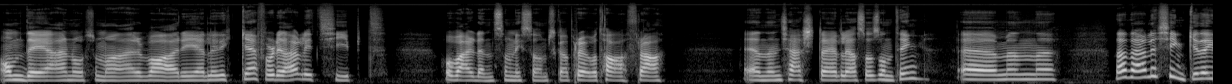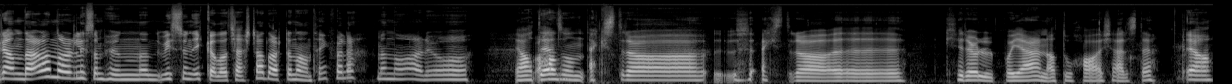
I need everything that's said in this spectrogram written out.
Om det er noe som er varig eller ikke. For det er jo litt kjipt å være den som liksom skal prøve å ta fra en en kjæreste, eller altså sånne ting. Eh, men eh, nei, det er jo litt kinkig, det greiene der, da. Liksom hun, hvis hun ikke hadde hatt kjæreste, hadde det vært en annen ting, føler jeg. Men nå er det jo Ja, at det er en sånn ekstra Ekstra eh, krøll på hjernen at hun har kjæreste. Ja.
